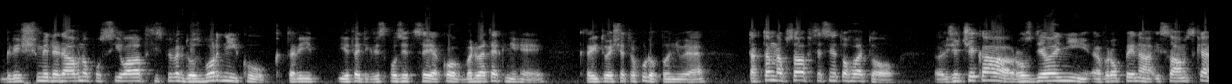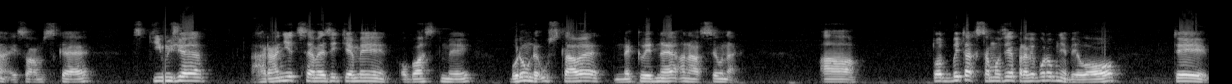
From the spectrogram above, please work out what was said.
když mi nedávno posílala příspěvek do sborníku, který je teď k dispozici jako vedle té knihy, který to ještě trochu doplňuje, tak tam napsala přesně tohleto, že čeká rozdělení Evropy na islámské a neislámské s tím, že hranice mezi těmi oblastmi budou neustále neklidné a násilné. A to by tak samozřejmě pravděpodobně bylo. Ty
